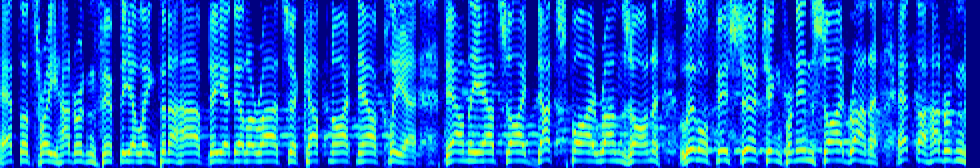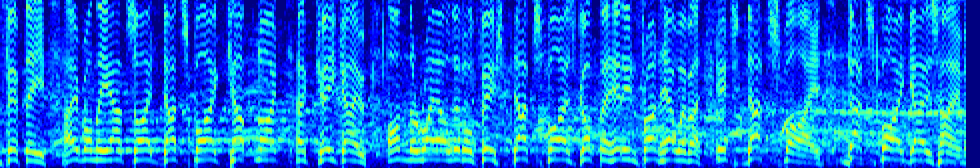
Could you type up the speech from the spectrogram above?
At the 350, a length and a half. Dia Della Razza, Cup Night now clear. Down the outside, Dutch Spy runs on. Little Fish searching for an inside run at the 150. Over on the outside, Dutch Spy, Cup Night, Akiko on the rail, Little Fish. Dutch Spy's got the head in front, however. It's Dutch Spy. Dutch Spy goes home.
